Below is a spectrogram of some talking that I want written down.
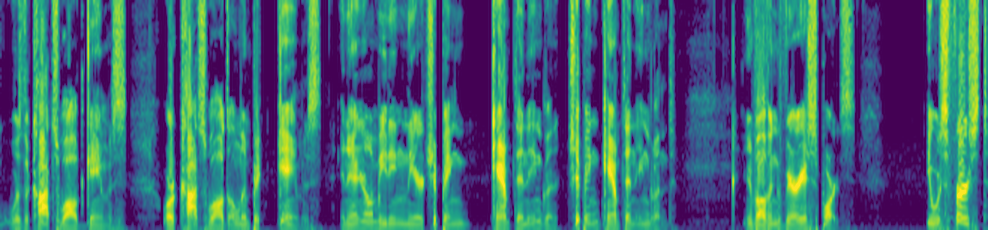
was the Cotswold Games or Cotswold Olympic Games, an annual meeting near Chipping, Campden, England, Chipping, Campden, England, involving various sports. It was first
